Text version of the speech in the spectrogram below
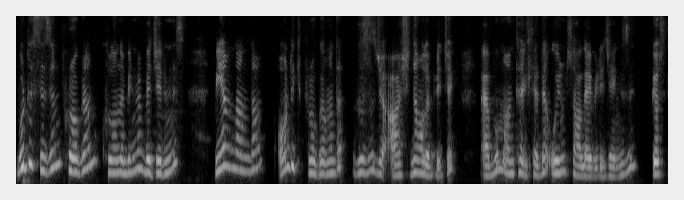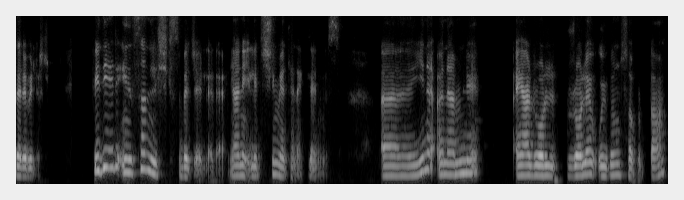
Burada sizin program kullanabilme beceriniz bir yandan da oradaki programa da hızlıca aşina olabilecek, eee, bu mantalitede uyum sağlayabileceğinizi gösterebilir. Bir diğeri insan ilişkisi becerileri, yani iletişim yetenekleriniz. Eee, yine önemli eğer rol role uygunsa burada,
